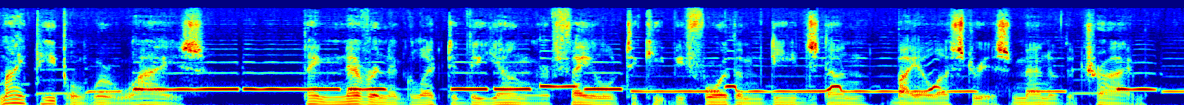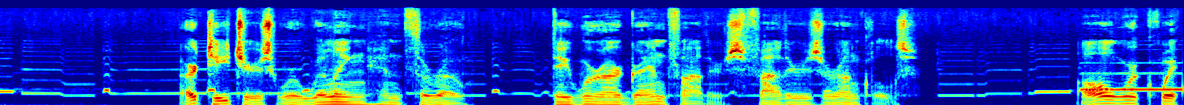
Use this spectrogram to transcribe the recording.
My people were wise. They never neglected the young or failed to keep before them deeds done by illustrious men of the tribe. Our teachers were willing and thorough. They were our grandfathers, fathers, or uncles. All were quick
